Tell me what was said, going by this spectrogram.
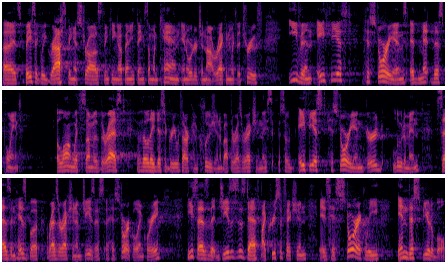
Uh, it's basically grasping at straws, thinking up anything someone can in order to not reckon with the truth. Even atheist historians admit this point, along with some of the rest, though they disagree with our conclusion about the resurrection. They, so, atheist historian Gerd Ludemann says in his book, Resurrection of Jesus, a historical inquiry, he says that Jesus' death by crucifixion is historically indisputable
